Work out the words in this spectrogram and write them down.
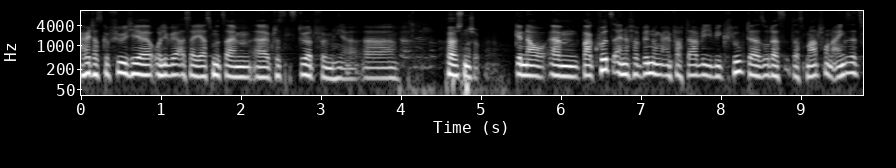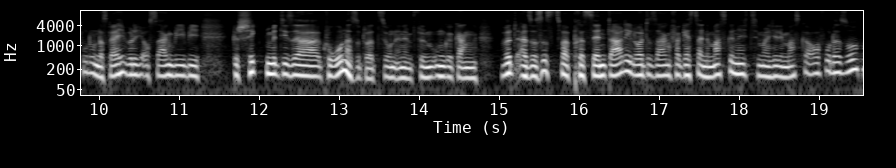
habe ich das Gefühl hier, Olivier Assayas mit seinem äh, Kristen Stewart-Film hier. Äh, Personal Shop. Genau, ähm, war kurz eine Verbindung einfach da, wie, wie klug da so das, das Smartphone eingesetzt wurde. Und das gleiche würde ich auch sagen, wie, wie geschickt mit dieser Corona-Situation in dem Film umgegangen wird. Also es ist zwar präsent da, die Leute sagen, vergesst deine Maske nicht, zieh mal hier die Maske auf oder so.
